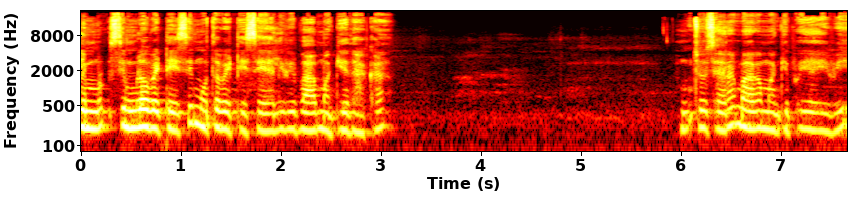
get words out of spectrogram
స్లిమ్ సిమ్లో పెట్టేసి మూత పెట్టేసేయాలి. ఇవి బాగా మగ్గేదాకా. చూసారా? బాగా మగ్గిపోయాయి ఇవి.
